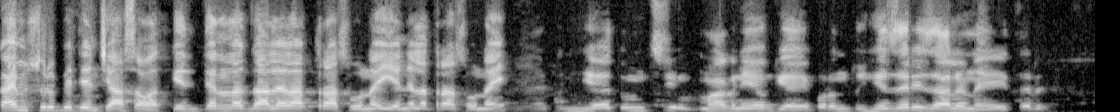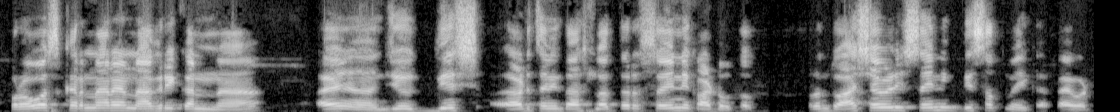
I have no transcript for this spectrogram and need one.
कायमस्वरूपी त्यांचे असावात की त्यांना जायला त्रास होऊ नये येण्याला त्रास होऊ नये. हे तुमची मागणी योग्य आहे परंतु हे जरी झालं नाही तर प्रवास करणाऱ्या नागरिकांना जे देश अडचणीत असला तर सैनिक आठवतात. परंतु अशा वेळी सैनिक दिसत नाही का? काय वाटतं?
